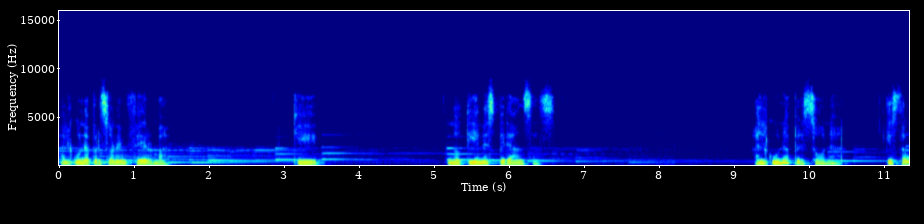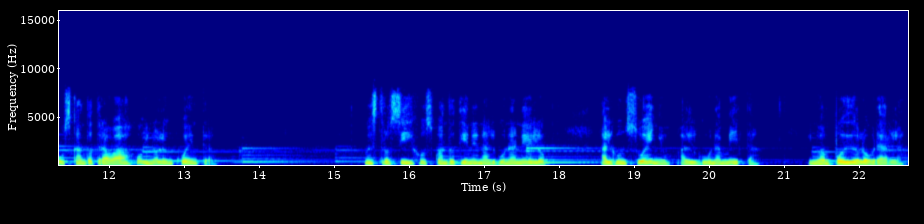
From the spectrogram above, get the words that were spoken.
Alguna persona enferma que no tiene esperanzas, alguna persona que está buscando trabajo y no lo encuentra, nuestros hijos cuando tienen algún anhelo, algún sueño, alguna meta y no han podido lograrla,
